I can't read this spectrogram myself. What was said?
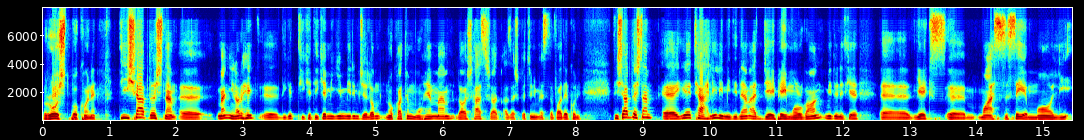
رشد بکنه. دیشب داشتم من اینا رو دیگه تیکه تیکه میگیم میریم جلو. نکات مهمم لاش هست شاید ازش بتونیم استفاده کنیم. دیشب داشتم یه تحلیلی می‌دیدم از جی پی مورگان. می‌دونید که یک مؤسسه مالی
